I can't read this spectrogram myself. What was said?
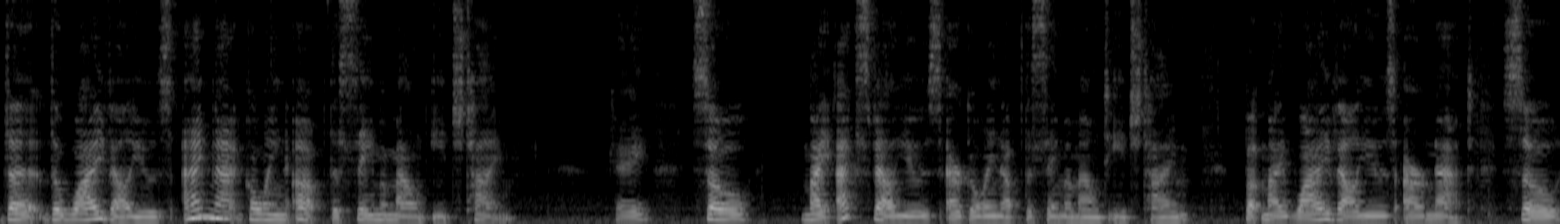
the, the y values, I'm not going up the same amount each time. Okay, so my x values are going up the same amount each time, but my y values are not. So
